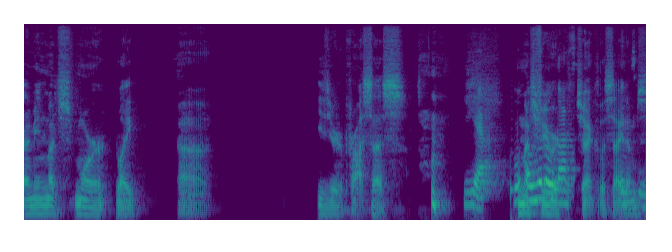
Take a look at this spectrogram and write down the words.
I mean, much more like, uh, easier to process, Yeah, a much little fewer less checklist items.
